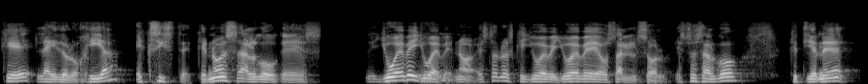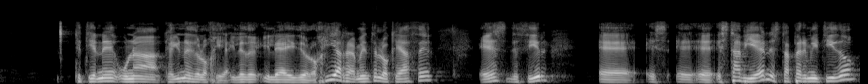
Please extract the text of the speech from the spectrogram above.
que la ideología existe, que no es algo que es llueve, llueve. No, esto no es que llueve, llueve o sale el sol. Esto es algo que tiene, que tiene una, que hay una ideología. Y, la ideología realmente lo que hace es decir, está bien, está permitido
